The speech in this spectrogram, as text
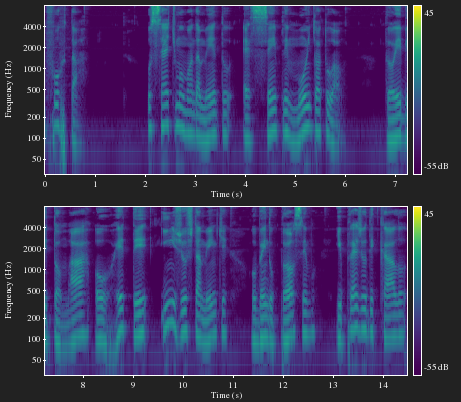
furtar. O sétimo mandamento é sempre muito atual. Proíbe tomar ou reter injustamente o bem do próximo e prejudicá-lo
